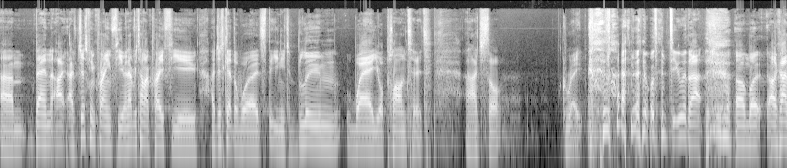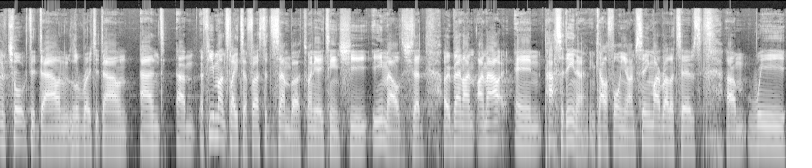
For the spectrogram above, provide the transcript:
um, Ben, I, have just been praying for you, and every time I pray for you, I just get the words that you need to bloom where you're planted. And I just thought, great. I don't know what to do with that. Um, but I kind of chalked it down, wrote it down. And um, a few months later, 1st of December 2018, she emailed. She said, Oh, Ben, I'm, I'm out in Pasadena, in California. I'm seeing my relatives. Um, we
